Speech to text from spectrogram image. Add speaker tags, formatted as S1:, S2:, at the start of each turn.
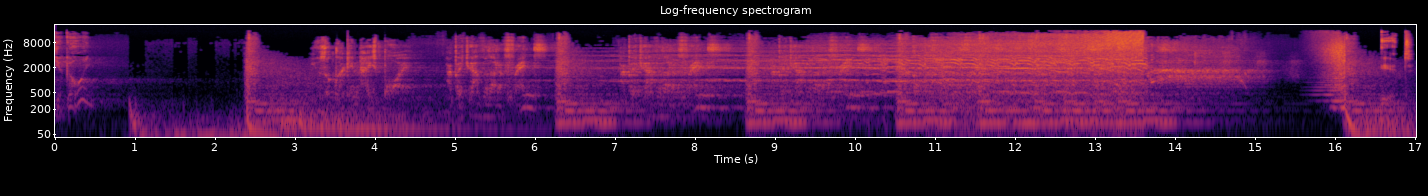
S1: you going? You look like a nice boy. I bet you have a lot of friends. I bet you have a lot of friends. I bet you have a lot of friends.
S2: It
